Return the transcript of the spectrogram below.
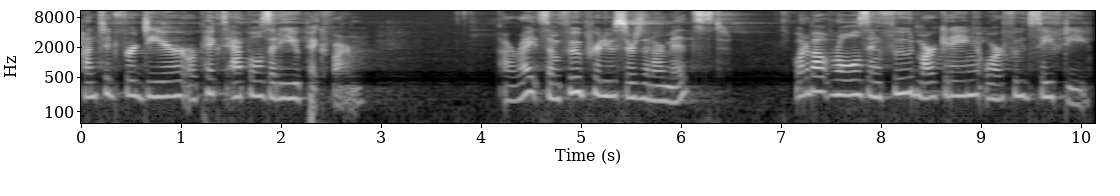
hunted for deer, or picked apples at a U pick farm? All right, some food producers in our midst. What about roles in food marketing or food safety?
